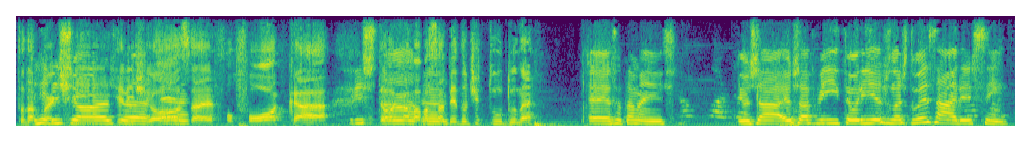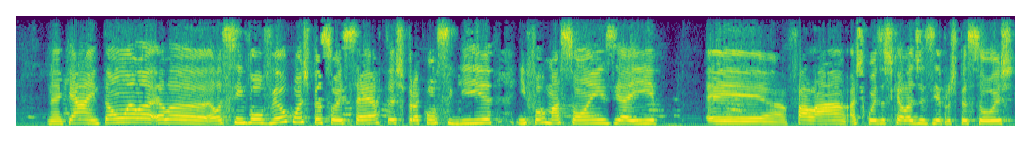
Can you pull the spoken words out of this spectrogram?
Toda a Religiosa, parte religiosa, é, fofoca. Cristã. Então ela acabava é, sabendo de tudo, né? é, exatamente. Eu já, eu já vi teorias nas duas áreas, sim. Né, que, ah, então ela, ela, ela se envolveu com as pessoas certas para conseguir informações e aí é, falar as coisas que ela dizia para as pessoas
